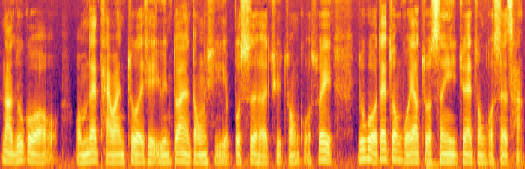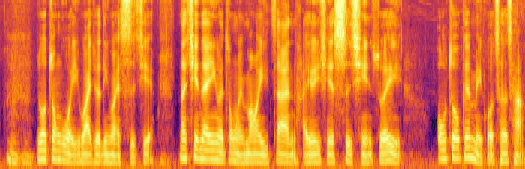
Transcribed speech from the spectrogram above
那如果我们在台湾做一些云端的东西，也不适合去中国。所以，如果在中国要做生意，就在中国设厂。如果中国以外，就另外世界。那现在因为中美贸易战还有一些事情，所以欧洲跟美国车厂，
